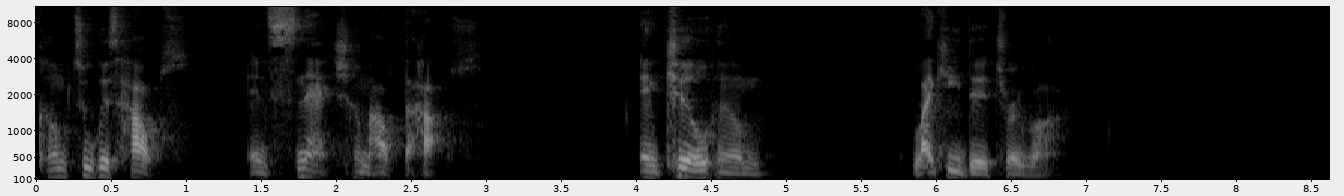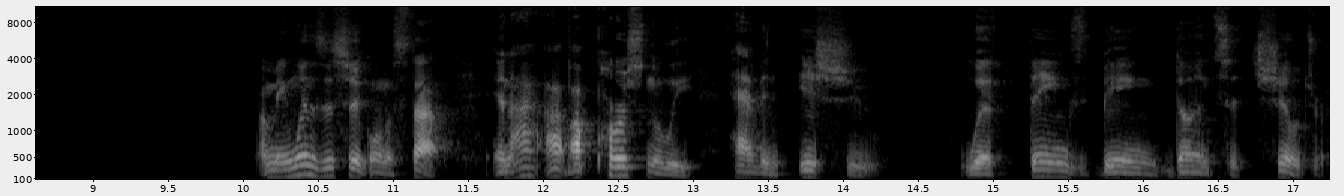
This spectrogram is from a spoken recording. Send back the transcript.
come to his house and snatch him out the house and kill him like he did Trayvon. I mean, when is this shit to stop? And I, I, I personally have an issue with things being done to children,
